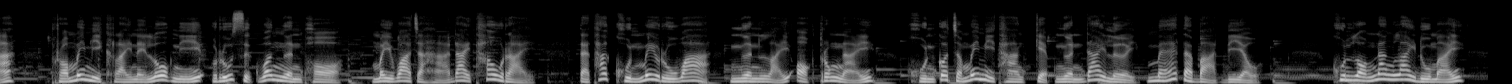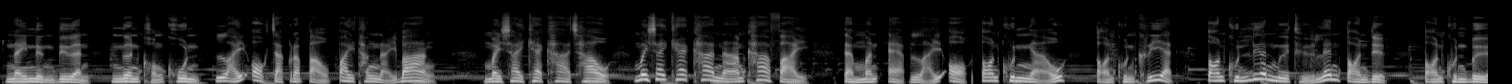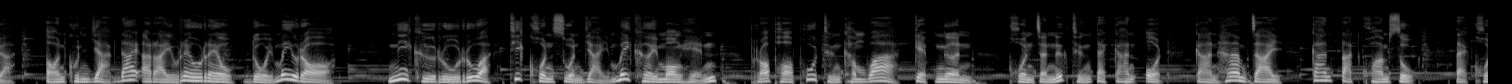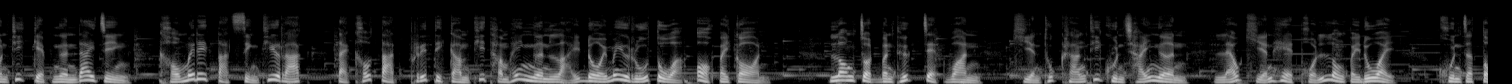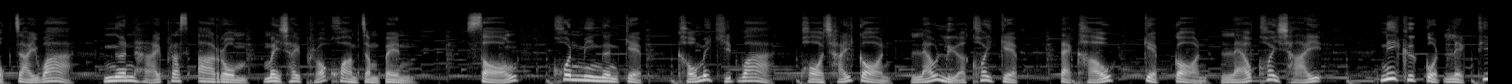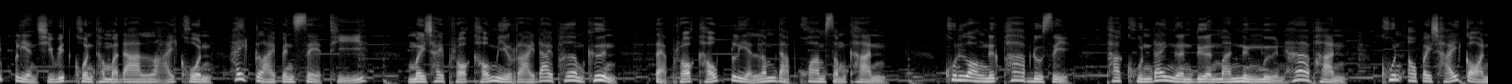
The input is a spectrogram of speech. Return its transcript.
เพราะไม่มีใครในโลกนี้รู้สึกว่าเงินพอ ไม่ว่าจะหาได้เท่าไหร่ แต่ถ้าคุณไม่รู้ว่า เงินไหลออกตรงไหน คุณก็จะไม่มีทางเก็บเงินได้เลย แม้แต่บาทเดียว คุณลองนั่งไล่ดูไหม ในหนึ่งเดือน เงินของคุณไหลออกจากกระเป๋าไปทางไหนบ้าง ไม่ใช่แค่ค่าเช่า ไม่ใช่แค่ค่าน้ำค่าไฟ แต่มันแอบไหลออกตอนคุณเหงา ตอนคุณเครียด ตอนคุณเลื่อนมือถือเล่นตอนดึก ตอนคุณเบื่อ ตอนคุณอยากได้อะไรเร็วๆ โดยไม่รอ นี่คือรูรั่วที่คนส่วนใหญ่ไม่เคยมองเห็น เพราะพอพูดถึงคำว่า เก็บเงิน คนจะนึกถึงแต่การอด การห้ามใจ การตัดความสุข แต่คนที่เก็บเงินได้จริง เขาไม่ได้ตัดสิ่งที่รัก แต่เขาตัดพฤติกรรมที่ทำให้เงินไหลโดยไม่รู้ตัวออกไปก่อน ลองจดบันทึก 7 วัน เขียนทุกครั้งที่คุณใช้เงิน แล้วเขียนเหตุผลลงไปด้วย คุณจะตกใจว่า เงินหายพราะอารมณ์ ไม่ใช่เพราะความจำเป็น 2. คนมีเงินเก็บ เขาไม่คิดว่า พอใช้ก่อนแล้วเหลือค่อยเก็บ แต่เขาเก็บก่อนแล้วค่อยใช้ นี่คือกฎเหล็กที่เปลี่ยนชีวิตคนธรรมดาหลายคนให้กลายเป็นเศรษฐี ไม่ใช่เพราะเขามีรายได้เพิ่มขึ้น แต่เพราะเขาเปลี่ยนลำดับความสำคัญ คุณลองนึกภาพดูสิ ถ้าคุณได้เงินเดือนมา 15,000 คุณเอาไปใช้ก่อน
